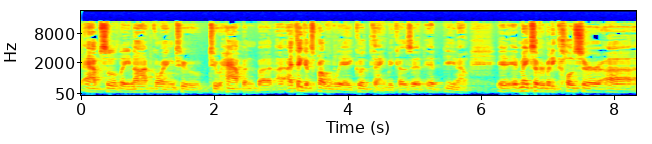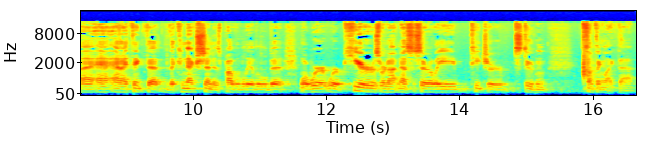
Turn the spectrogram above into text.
absolutely not going to to happen. But I, I think it's probably a good thing because it, it you know it, it makes everybody closer, uh, and, and, I think that the connection is probably a little bit more. We're, we're peers. We're not necessarily teacher student, something like that.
